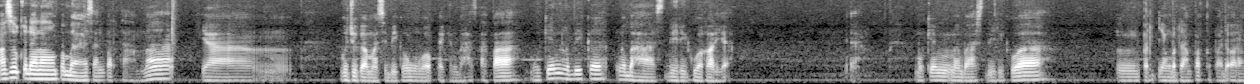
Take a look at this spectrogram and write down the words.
Masuk ke dalam pembahasan pertama yang gue juga masih bingung gue pengen bahas apa mungkin lebih ke ngebahas diri gue kali ya. Ya mungkin membahas diri gue hmm, yang berdampak kepada orang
